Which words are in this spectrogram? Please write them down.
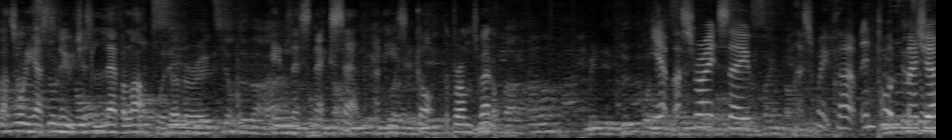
That's all he has to do, just level up with Olaru in this next set, and he's got the bronze medal. Yep, that's right. So let's wait for that important measure.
